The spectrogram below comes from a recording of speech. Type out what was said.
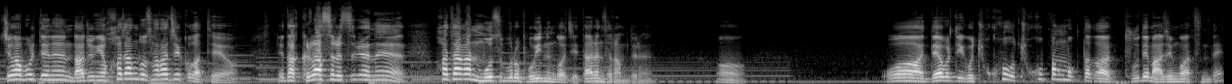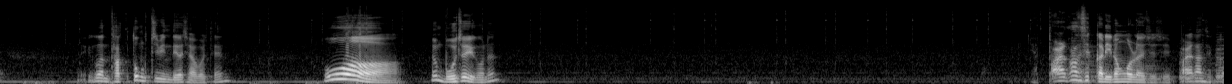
제가 볼 때는 나중에 화장도 사라질 것 같아요. 다 글라스를 쓰면은 화장한 모습으로 보이는 거지 다른 사람들은. 어. 와 내가 볼 때 이거 초코 초코빵 먹다가 두 대 맞은 것 같은데? 이건 닭똥집인데요 제가 볼 땐. 우와. 이건 뭐죠 이거는? 야, 빨간 색깔 이런 걸로 해주지. 빨간 색깔.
